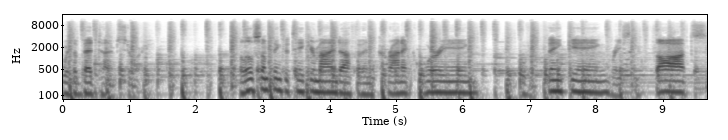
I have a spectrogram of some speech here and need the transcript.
with a bedtime story. A little something to take your mind off of any chronic worrying, overthinking, racing thoughts,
